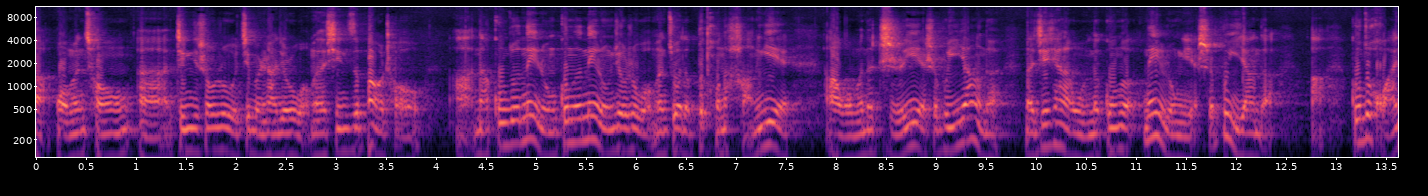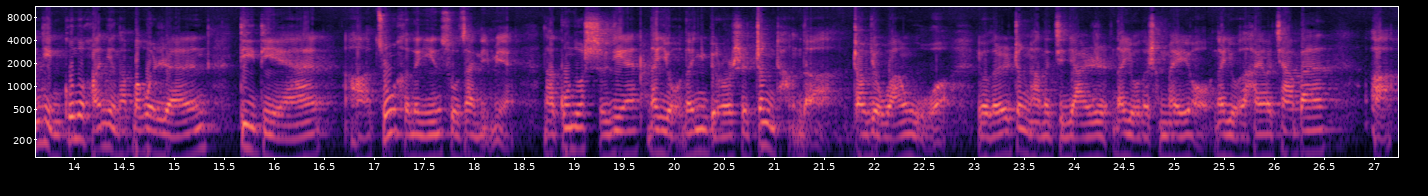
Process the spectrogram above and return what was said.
啊，我们从呃经济收入基本上就是我们的薪资报酬啊，那工作内容，工作内容就是我们做的不同的行业啊，我们的职业是不一样的。那接下来我们的工作内容也是不一样的啊，工作环境，工作环境它包括人、地点啊，综合的因素在里面。那工作时间，那有的你比如说是正常的朝九晚五，有的是正常的节假日，那有的是没有，那有的还要加班。啊，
